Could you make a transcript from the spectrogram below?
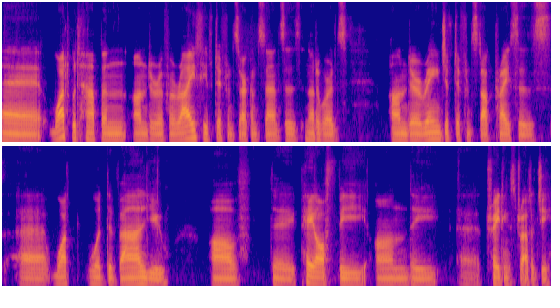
uh, what would happen under a variety of different circumstances. In other words, under a range of different stock prices, uh, what would the value of the payoff be on the trading strategy?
